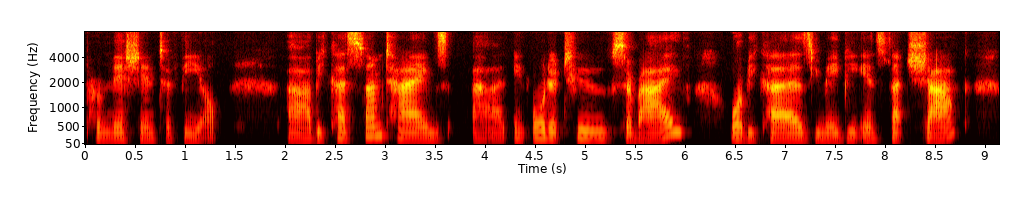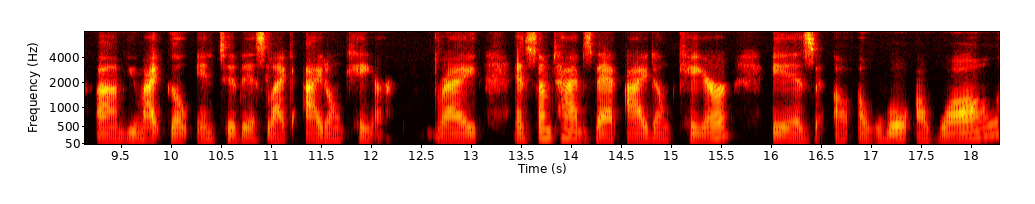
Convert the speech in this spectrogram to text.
permission to feel. Uh, because sometimes, uh, in order to survive, or because you may be in such shock, um, you might go into this like, I don't care right? And sometimes that I don't care is a, a, wall, a wall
